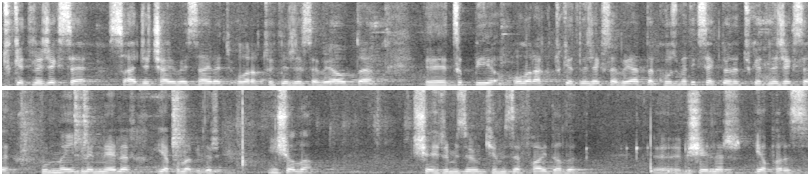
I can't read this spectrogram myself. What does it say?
tüketilecekse sadece çay vesaire olarak tüketilecekse veyahut da e, tıbbi olarak tüketilecekse veyahut da kozmetik sektöründe tüketilecekse bununla ilgili neler yapılabilir? İnşallah şehrimize, ülkemize faydalı e, bir şeyler yaparız.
